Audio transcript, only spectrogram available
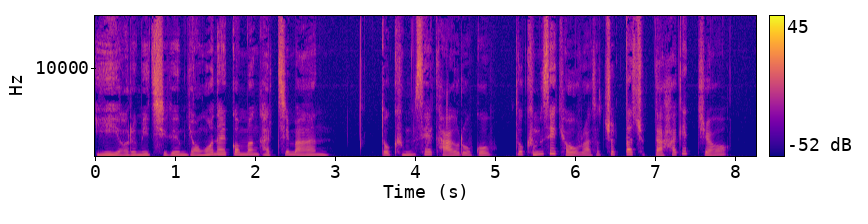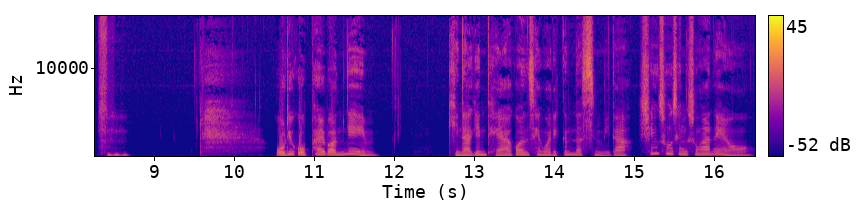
이 여름이 지금 영원할 것만 같지만 또 금세 가을 오고 또 금세 겨울 와서 춥다 춥다 하겠죠. 5658번님, 기나긴 대학원 생활이 끝났습니다. 싱숭생숭하네요.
